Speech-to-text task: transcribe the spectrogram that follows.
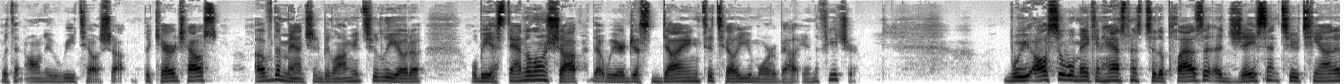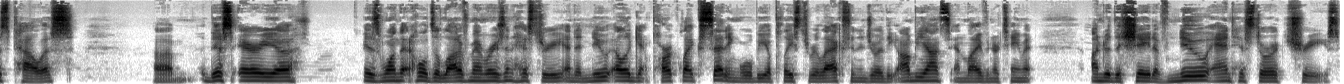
with an all-new retail shop. The carriage house of the mansion belonging to Leota will be a standalone shop that we are just dying to tell you more about in the future. We also will make enhancements to the plaza adjacent to Tiana's Palace. Um, this area is one that holds a lot of memories and history, and a new, elegant park like setting will be a place to relax and enjoy the ambiance and live entertainment under the shade of new and historic trees.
